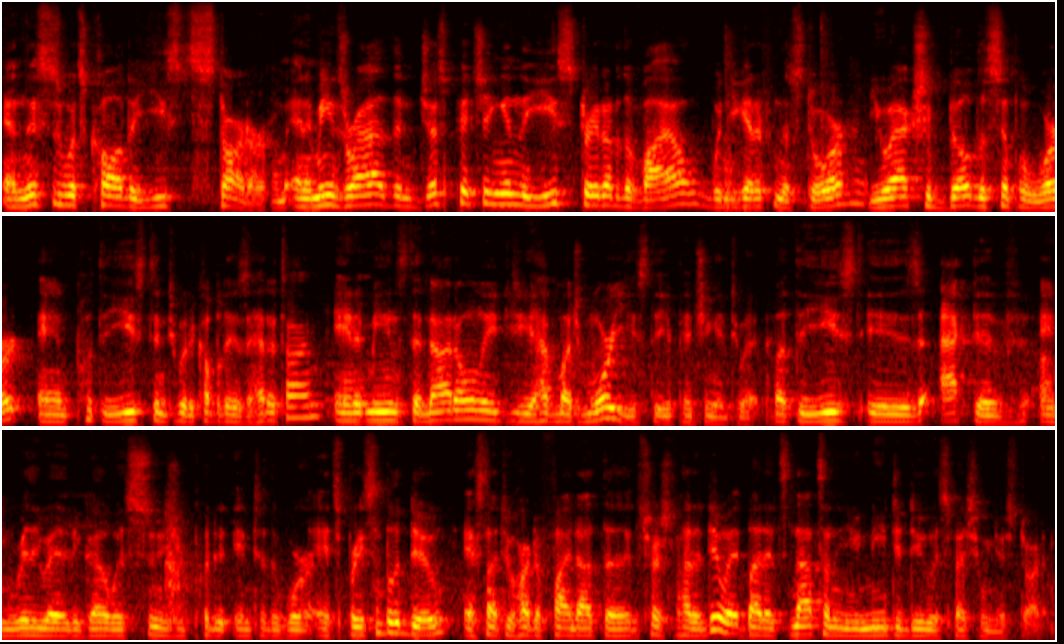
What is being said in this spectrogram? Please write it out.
And this is what's called a yeast starter. Um, And it means rather than just pitching in the yeast straight out of the vial when you get it from the store, you actually build a simple wort and put the yeast into it a couple days ahead of time. And it means that not only do you have much more yeast that you're pitching into it, but the yeast is active and really ready to go as soon as you put it into the wort. It's pretty simple to do. It's not too hard to find out the instructions of how to do it, but it's not something you need to do, especially when you're starting.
